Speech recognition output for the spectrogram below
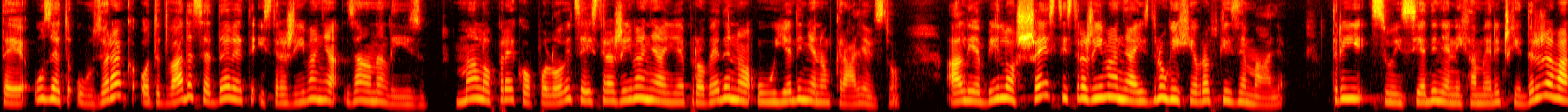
te je uzet uzorak od 29 istraživanja za analizu. Malo preko polovice istraživanja je provedeno u Ujedinjenom kraljevstvu, ali je bilo šest istraživanja iz drugih europskih zemalja. Tri su iz Sjedinjenih američkih država,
